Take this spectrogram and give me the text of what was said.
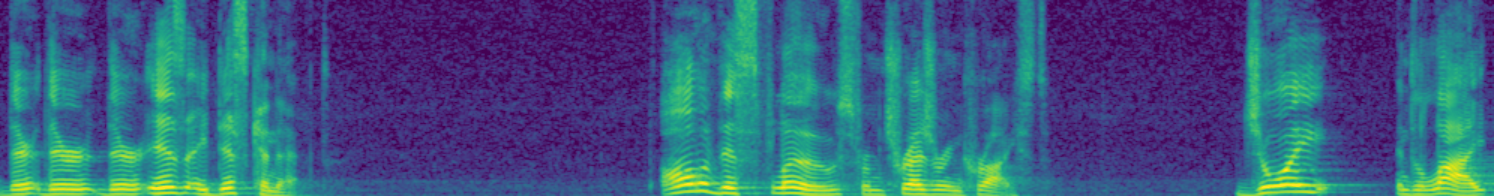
There, there, there is a disconnect. All of this flows from treasuring Christ. Joy and delight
